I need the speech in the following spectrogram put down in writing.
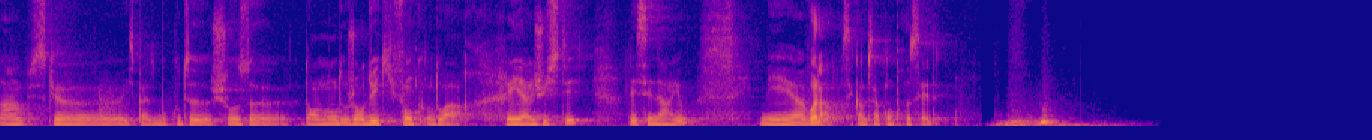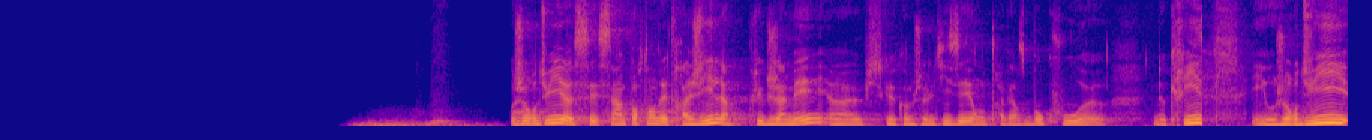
hein, puisqu'il se passe beaucoup de choses euh, dans le monde aujourd'hui qui font qu'on doit réajuster les scénarios. Mais voilà, c'est comme ça qu'on procède. Aujourd'hui, euh, c'est important d'être agile, plus que jamais, euh, puisque comme je le disais, on traverse beaucoup euh, de crises. Et aujourd'hui,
